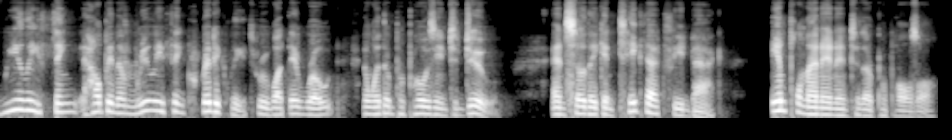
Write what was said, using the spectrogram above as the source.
really think, helping them really think critically through what they wrote and what they're proposing to do. And so they can take that feedback, implement it into their proposal,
